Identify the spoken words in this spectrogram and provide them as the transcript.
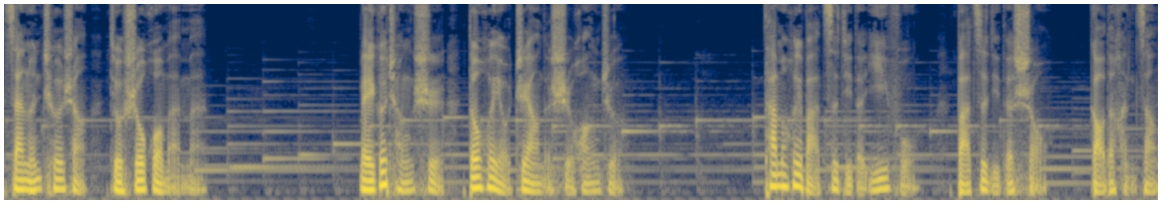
三轮车上就收获满满。每个城市都会有这样的拾荒者，他们会把自己的衣服、把自己的手搞得很脏，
